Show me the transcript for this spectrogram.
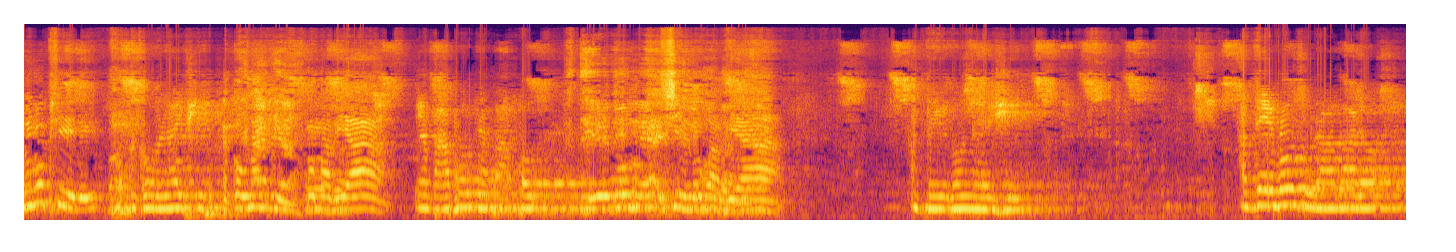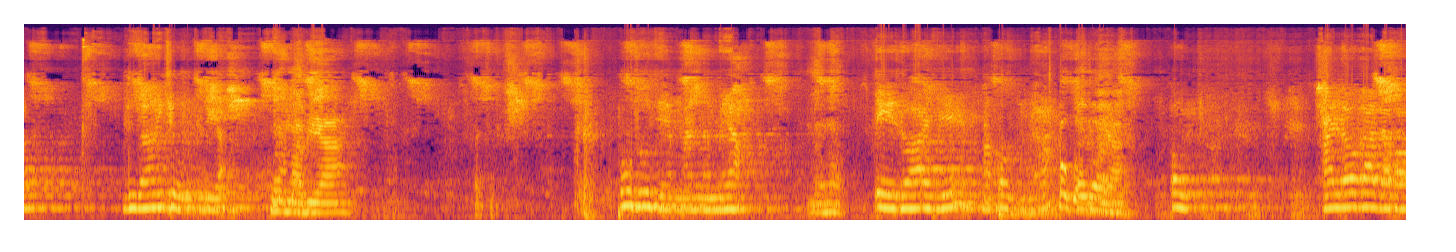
မင်းတို့ဖြည့်လေအကုန်လိုက်ဖြစ်အကုန်လိုက်ဖြည့်မမဗျာရပါဖို့နဲ့ပါပုတ်ဒီပုံနဲ့အရှင်းလို့ပါဗျာအသေးဘုံနဲ့ရှိအသေးဘုံဆိုတာကတော့လူတိုင်းကြုံကြရမမဗျာဘုသူရှင်မန္တမယမမတေသွားရင်မပုတ်ဘူးလားပုတ်ပါဗျာဟုတ်အလောကသဘာ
